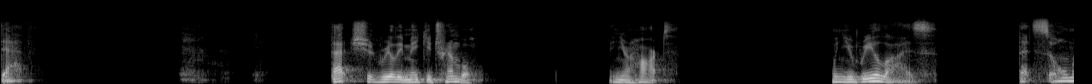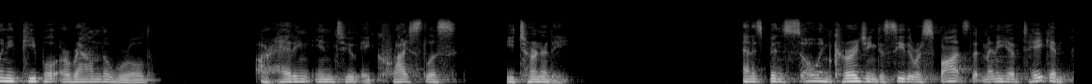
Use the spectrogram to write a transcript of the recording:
death. That should really make you tremble in your heart when you realize that so many people around the world are heading into a Christless eternity. And it's been so encouraging to see the response that many have taken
